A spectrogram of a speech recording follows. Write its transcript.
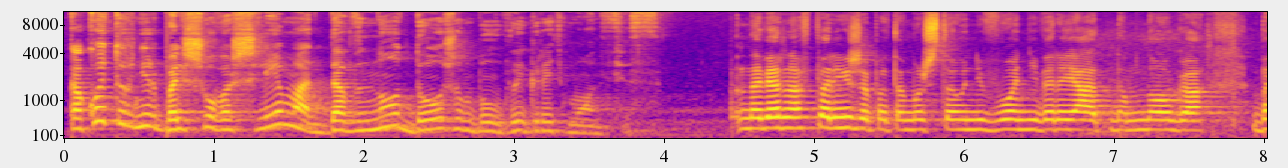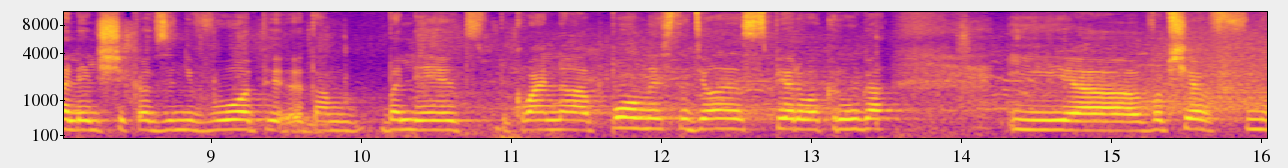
Какой турнир «Большого шлема» давно должен был выиграть Монфис? Наверное, в Париже, потому что у него невероятно много болельщиков за него, там болеют буквально полные стадионы с первого круга. И э, вообще, ну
